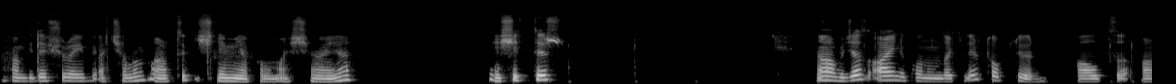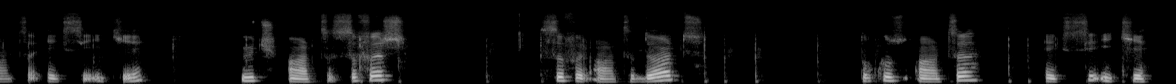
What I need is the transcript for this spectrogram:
ha bir de şurayı bir açalım. Artık işlemi yapalım aşağıya. Eşittir. Ne yapacağız? Aynı konumdakileri topluyorum. 6 artı eksi 2 3 artı 0 0 artı 4 9 artı eksi 2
